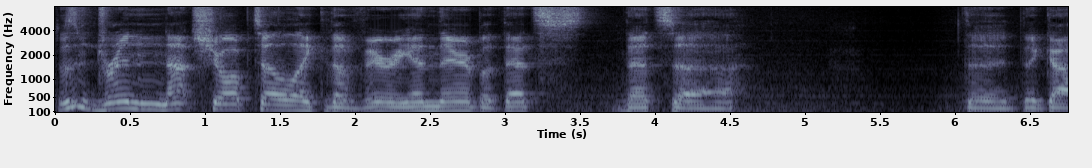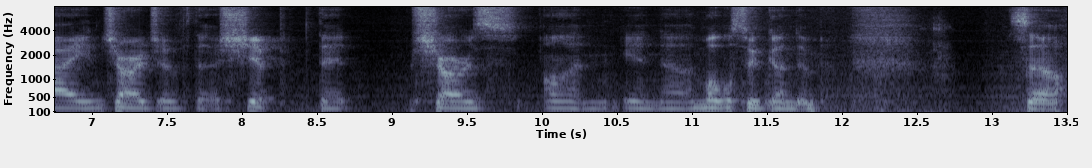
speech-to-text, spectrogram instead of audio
doesn't Dren not show up till like the very end there? But that's, that's, uh, the, the guy in charge of the ship that Char's on in uh, Mobile Suit Gundam. So,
